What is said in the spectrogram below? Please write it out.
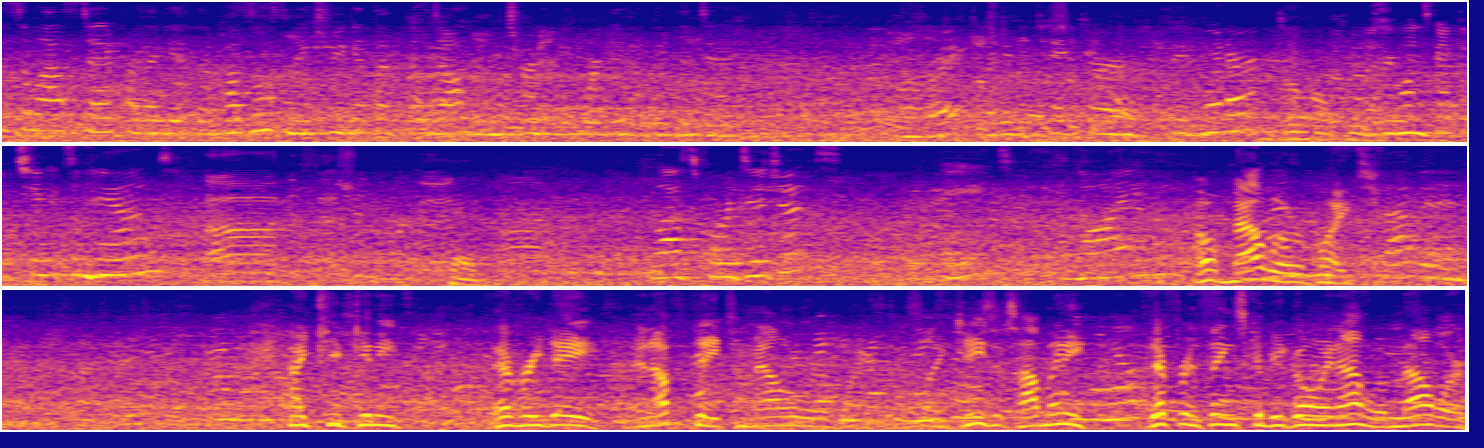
is the last day for bigger prizes. Last four digits: Oh, Malwarebytes. seven. I keep getting every day an update to Malwarebytes. It's like, Jesus, how many different things could be going on with malware?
